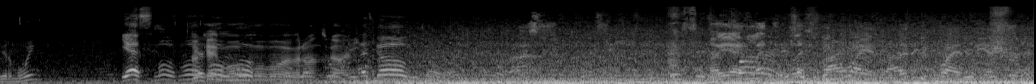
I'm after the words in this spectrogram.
we're moving? Yes, move, move, Okay, move, move, move. move, move, everyone's going. Let's go. Oh yeah, let's, let's be quiet, let's be quiet. The entrance.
